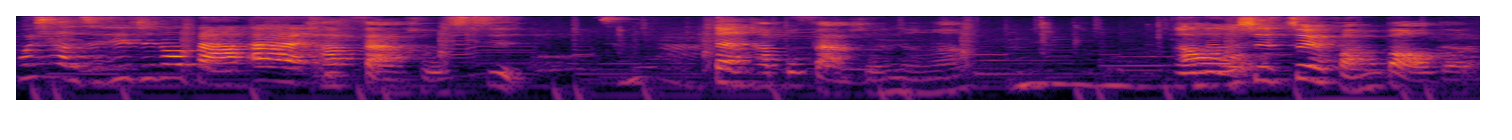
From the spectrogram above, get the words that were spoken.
我想直接知道答案。他反核四，真的？但他不反核能啊。嗯，核能是最环保的、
